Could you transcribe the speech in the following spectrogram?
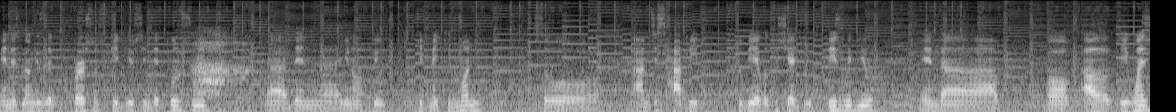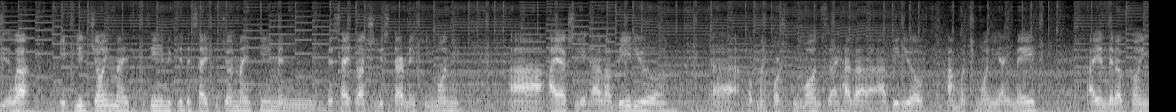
and as long as the persons keep using the tool suite uh, then uh, you know you'll keep making money. So I'm just happy to be able to share this with you. And uh, or I'll it, once you, well if you join my team if you decide to join my team and decide to actually start making money uh, I actually have a video uh, of my first two months I have a, a, video of how much money I made. I ended up going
